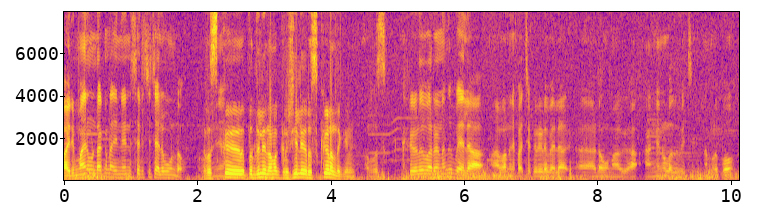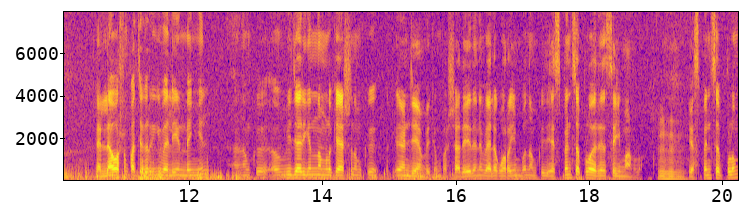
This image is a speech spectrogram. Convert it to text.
വരുമാനം ഉണ്ടാക്കേണ്ട അതിനനുസരിച്ച് ചിലവുണ്ടാവും. റിസ്ക് ഇപ്പോൾ ഇതിൽ നമ്മൾ കൃഷിയിൽ റിസ്ക്കുകൾ എന്തൊക്കെയാണ്? റിസ്ക്കുകൾ പറയണത് വില പറഞ്ഞ പച്ചക്കറിയുടെ വില ഡൗൺ ആകുക അങ്ങനെയുള്ളത് വെച്ച്. നമ്മളിപ്പോൾ എല്ലാ വർഷം പച്ചക്കറിക്ക് വിലയുണ്ടെങ്കിൽ നമുക്ക് വിചാരിക്കുന്ന നമ്മൾ ക്യാഷ് നമുക്ക് ഏൺ ചെയ്യാൻ പറ്റും. പക്ഷെ അതേ തന്നെ വില കുറയുമ്പോൾ നമുക്ക് എക്സ്പെൻസ് എപ്പോഴും ഒരേ സെയിം ആണല്ലോ. എക്സ്പെൻസ് എപ്പോഴും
